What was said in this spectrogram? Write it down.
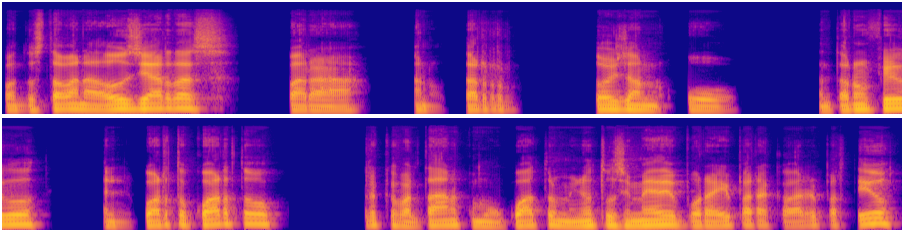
cuando estaban a dos yardas para anotar touchdown o cantar un field goal en el cuarto cuarto. Creo que faltaban como cuatro minutos y medio por ahí para acabar el partido.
